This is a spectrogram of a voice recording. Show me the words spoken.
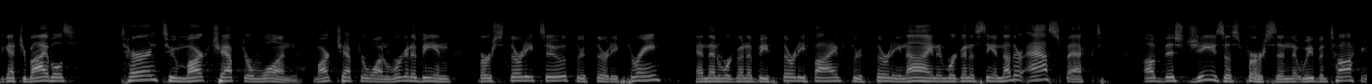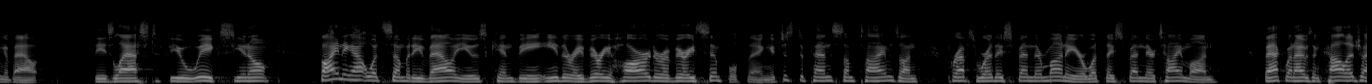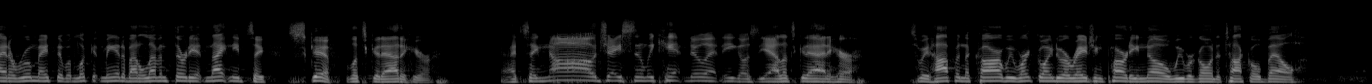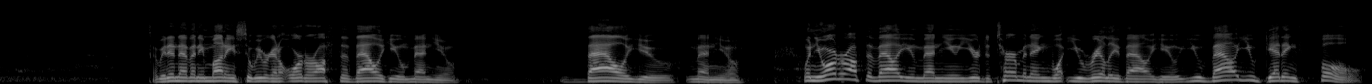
If you got your Bibles, turn to Mark chapter 1. Mark chapter 1. We're going to be in verse 32 through 33, and then we're going to be 35 through 39, and we're going to see another aspect of this Jesus person that we've been talking about these last few weeks. You know, finding out what somebody values can be either a very hard or a very simple thing. It just depends sometimes on perhaps where they spend their money or what they spend their time on. Back when I was in college, I had a roommate that would look at me at about 11:30 at night and he'd say, "Skiff, let's get out of here." And I'd say, "No, Jason, we can't do it." And he goes, "Yeah, let's get out of here." So we'd hop in the car. We weren't going to a raging party. No, we were going to Taco Bell. And we didn't have any money, so we were going to order off the value menu. Value menu. When you order off the value menu, you're determining what you really value. You value getting full,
